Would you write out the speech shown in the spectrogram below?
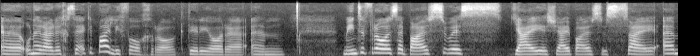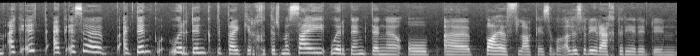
uh onderhoude gesê ek het baie lief vir haar geraak deur die jare. Ehm um, mense vra as sy baie soos jy is jy baie soos sy. Ehm um, ek het ek is 'n ek dink oordink baie keer goeters, maar sy oordink dinge op uh baie vlakke. Sy wil alles vir die regte rede doen.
